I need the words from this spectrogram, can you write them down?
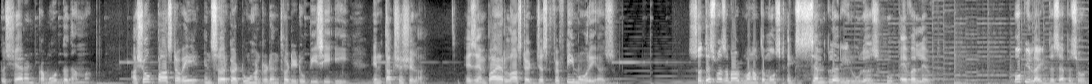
to share and promote the Dhamma. Ashok passed away in circa 232 BCE in Takshashila. His empire lasted just 50 more years. So, this was about one of the most exemplary rulers who ever lived. Hope you liked this episode.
